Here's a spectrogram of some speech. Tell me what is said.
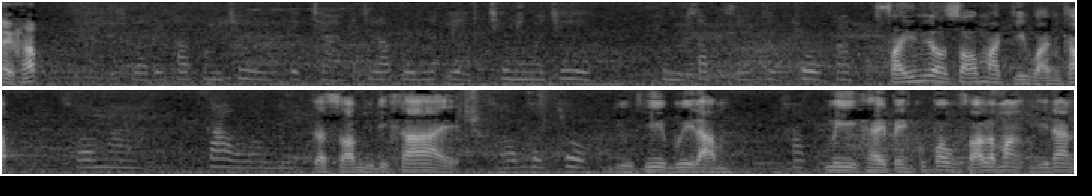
ไหนครับ สวัสดีครับ ผมชื่อเอกชายพัชรพลละเอียด ชื่อมวยชื่อสุนทรัพย์ศรีสุขโชคครับ ไฟล์นี้เราซ้อมมากี่วันครับซ้อมมาเก้าวันก็ซ้อมอยู่ที่ค่าย ซ้อมสุขโชคอยู่ที่บุรีรัมย์ครับมีใครเป็นคู่เป้าคู่ซ้อมเรามั่งที่นั่น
